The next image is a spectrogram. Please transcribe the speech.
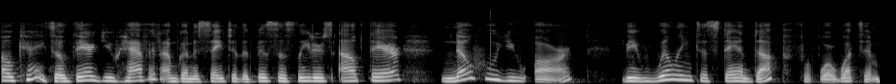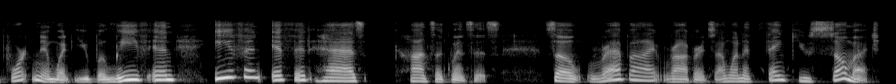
Okay, so there you have it. I'm going to say to the business leaders out there know who you are, be willing to stand up for, for what's important and what you believe in, even if it has consequences. So, Rabbi Roberts, I want to thank you so much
